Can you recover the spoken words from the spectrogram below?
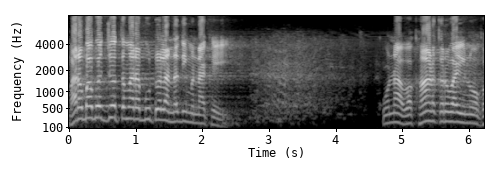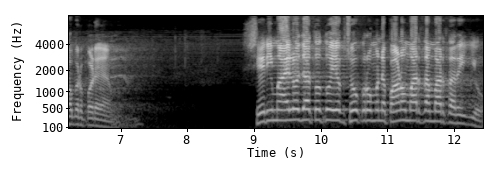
મારો બાબત જો તમારા બુટોલા નદીમાં નાખે. કોના વખાણ કરવા ન ખબર પડે એમ. શેરીમાં આવેલો જતો તો એક છોકરો મને પાણો મારતા મારતા રહી ગયો.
